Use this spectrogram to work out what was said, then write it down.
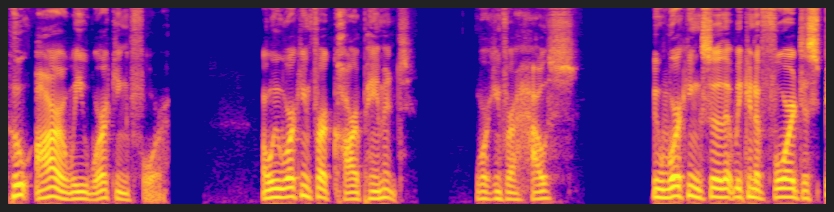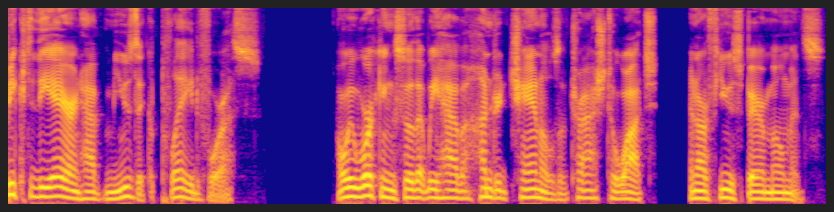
Who are we working for? Are we working for a car payment? Working for a house? Working so that we can afford to speak to the air and have music played for us? Are we working so that we have a hundred channels of trash to watch in our few spare moments?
